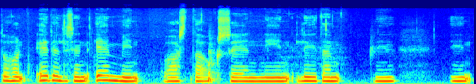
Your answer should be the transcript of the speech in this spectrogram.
tuohon edellisen Emmin vastaukseen niin liitän, niin, niin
